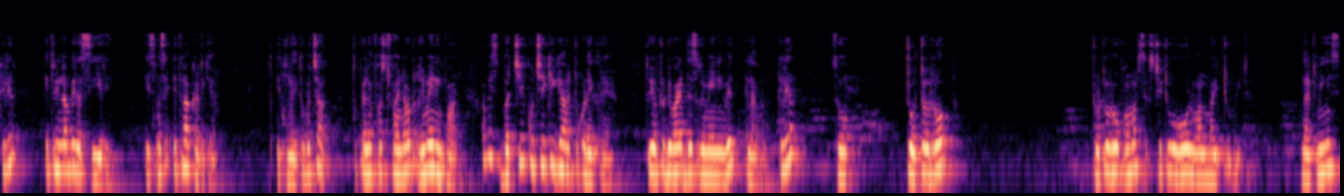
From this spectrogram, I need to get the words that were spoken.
Clear? इतनी लंबी रस्सी रही इसमें से इतना कट गया। तो इतना ही तो बचा। तो पहले first find out remaining part अब इस बच्चे कुछ एक ही ग्यारह टुकड़े करे हैं। तो you have divide this remaining with eleven clear so total rope total rope how sixty two whole one by two meter that means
